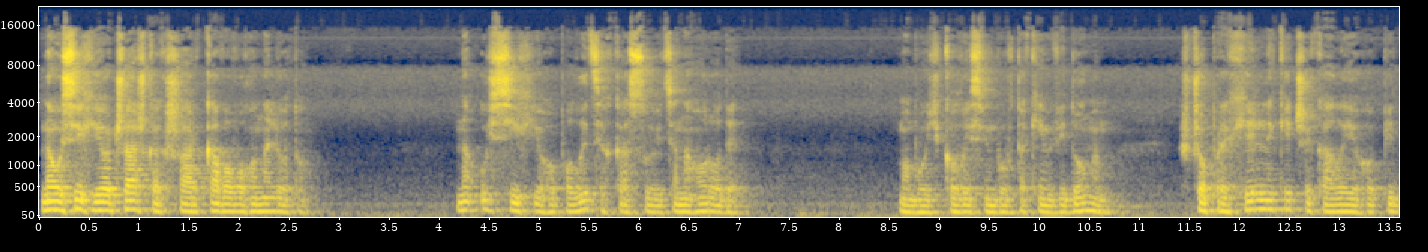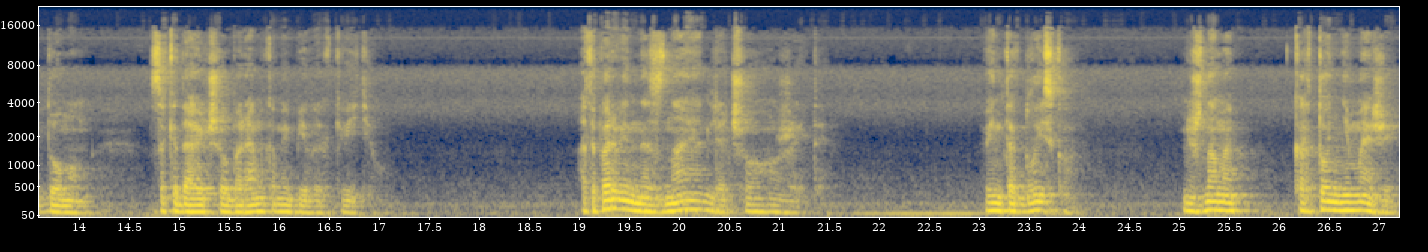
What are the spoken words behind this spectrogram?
На усіх його чашках шар кавового нальоту. На усіх його полицях красуються нагороди. Мабуть, колись він був таким відомим, що прихильники чекали його під домом, закидаючи оберемками білих квітів. А тепер він не знає, для чого жити. Він так близько, між нами картонні межі.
